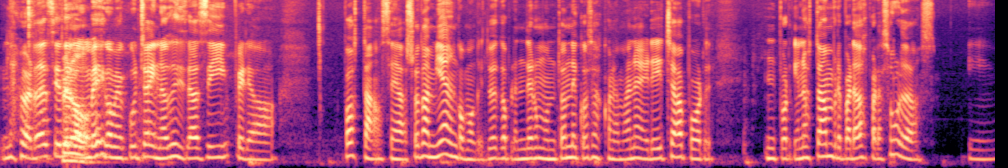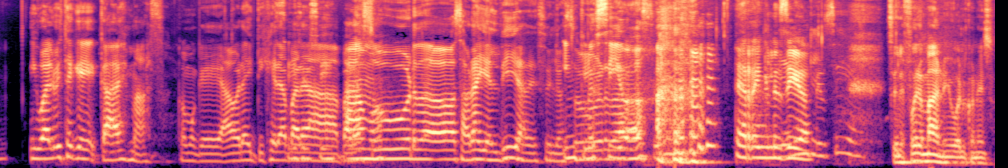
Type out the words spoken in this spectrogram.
la verdad siento Pero- que un médico me escucha y no sé si es así, pero posta, o sea, yo también como que tuve que aprender un montón de cosas con la mano derecha por, porque no estaban preparados para zurdos. Y Igual viste que cada vez más. Como que ahora hay tijera Sí, para, sí, sí. para Amo. zurdos. Ahora hay el día de los Inclusivos. zurdos. Es re inclusivo. Inclusivo. Se le fue la mano igual con eso.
